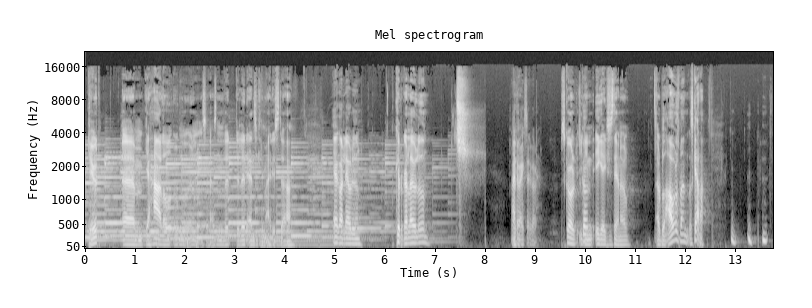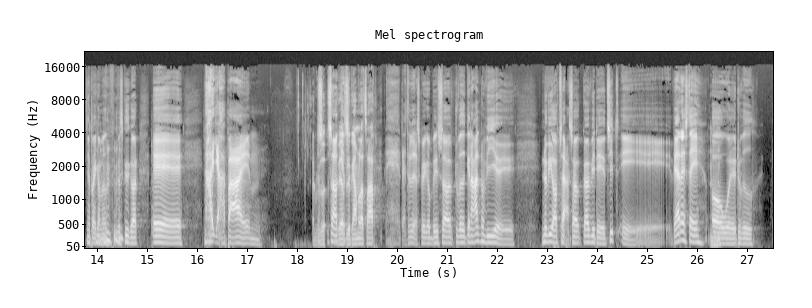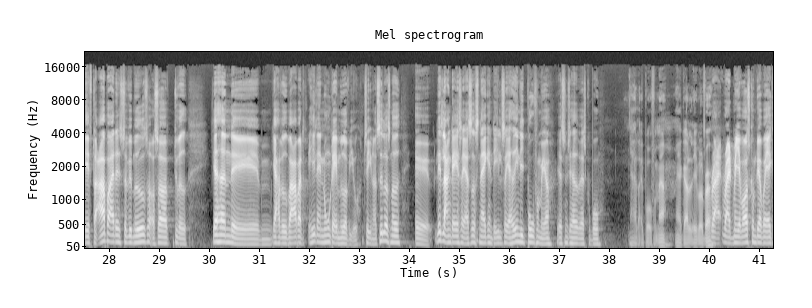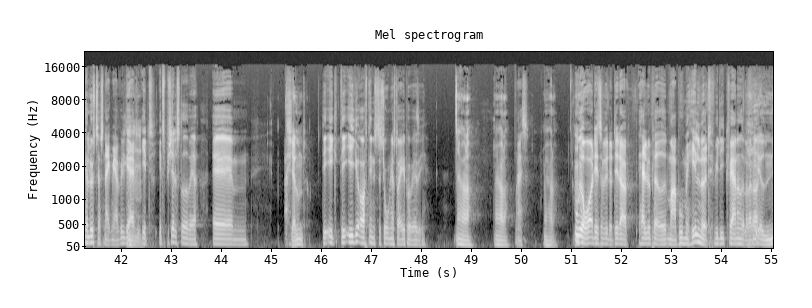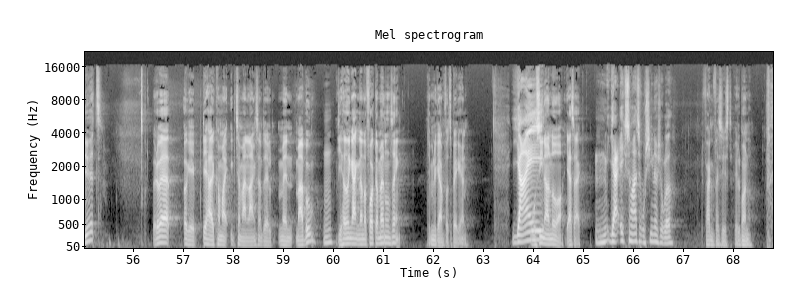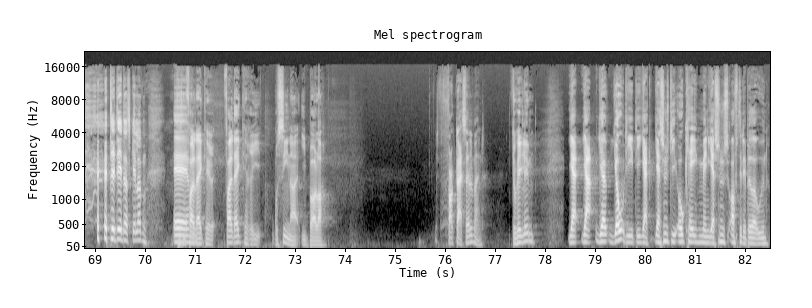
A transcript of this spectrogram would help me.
Dude, um, jeg har allerede åbnet øllen, så jeg er sådan lidt, det er lidt antiklimatisk der. Jeg kan godt lave lyden. Kan du godt lave lyden? Nej, det var ikke så godt. Skål, Skål. i din ikke eksisterende øl. Er du blevet afholdsmand? Hvad sker der? Jeg drikker med. Det bliver skide godt. Øh, nej, jeg har bare... Øh, Er du Så- så, ved at altså- blive gammel og træt? Ja, det ved jeg sgu ikke om det. Så du ved, generelt når vi, øh, når vi optager, så gør vi det tit øh, hverdagsdag, mm-hmm. og øh, du ved, efter arbejde, så vi mødes, og så, du ved, jeg havde en, øh, jeg har været på arbejde hele dagen, nogle dage møder vi jo til noget tid og sådan noget. Øh, lidt lange dage, så jeg sidder og snakker en del, så jeg havde egentlig ikke brug for mere. Jeg synes, jeg havde, hvad jeg skulle bruge. Jeg har heller ikke brug for mere, men jeg gør det alligevel, bro. Right, right, men jeg var også kommet der, hvor jeg ikke havde lyst til at snakke mere, hvilket mm. er et, et, et specielt sted at være. Øh, Sjældent. det, er ikke, det er ikke ofte en station, jeg står af på, vil jeg sige. Jeg hører dig. Jeg hører dig. Nice. Jeg hører dig. Mm. Udover det, så vil det der halve plade Marabu med hele nødt, vi lige kværnede, eller hvad der. Helt nyt. Ved du hvad? Okay, det her kommer ikke til mig en lang samtale, men Mabu, mm. de havde engang den der frugt og mandel ting. Det må de gerne få tilbage igen. Jeg, Rosiner og nødder, ja tak. Mm, jeg er ikke så meget til rosiner og chokolade. Fucking fascist, hele bundet. det er det, der skiller den. Øhm. Øhm, Folk, der ikke kan, folk, der ikke kan rige rosiner i boller. fuck dig selv, mand. Du kan ikke lide dem? Jeg, jeg, jeg, jo, de, de, jeg, jeg synes, de er okay, men jeg synes ofte, det er bedre uden.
